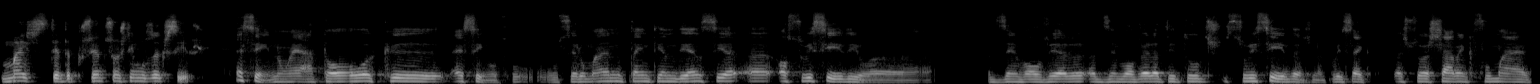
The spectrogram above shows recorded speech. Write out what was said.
mais de 70% são estímulos agressivos. É assim, não é à toa que, é assim, o, o ser humano tem tendência a, ao suicídio, a, a, desenvolver, a desenvolver atitudes suicidas? É? por isso é que as pessoas sabem que fumar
